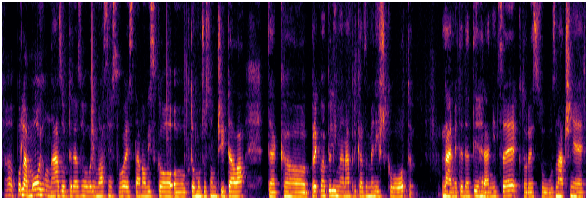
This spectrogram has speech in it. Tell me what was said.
Podľa môjho názoru, teraz hovorím vlastne svoje stanovisko e, k tomu, čo som čítala, tak e, prekvapili ma napríklad zmeny v škôd, najmä teda tie hranice, ktoré sú značne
